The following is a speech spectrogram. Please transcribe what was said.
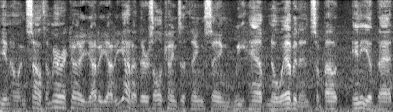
you know, in South America, yada, yada, yada. There's all kinds of things saying we have no evidence about any of that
